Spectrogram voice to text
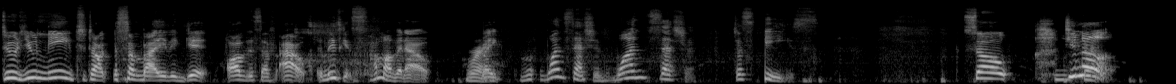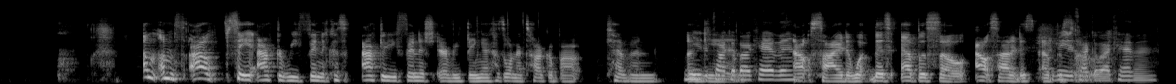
dude, you need to talk to somebody to get all this stuff out. At least get some of it out. right. Like one session, one session, just please. So Do you know, I'm, I'm, I'll say after we finish, because after you finish everything, I just want to talk about Kevin. we need to talk about Kevin. outside of what this episode, outside of this episode. We need to talk about Kevin.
